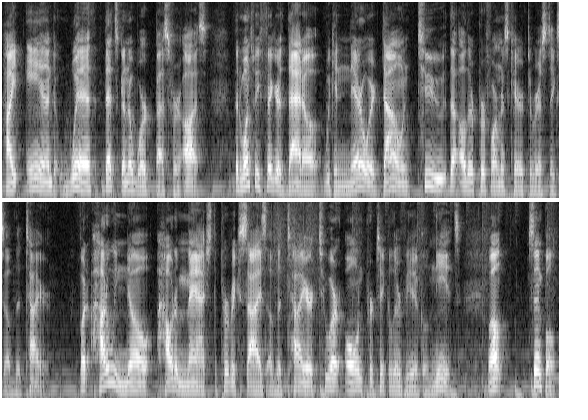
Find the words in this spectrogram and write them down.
height and width that's gonna work best for us. Then once we figure that out, we can narrow it down to the other performance characteristics of the tire. But how do we know how to match the perfect size of the tire to our own particular vehicle needs? Well, simple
